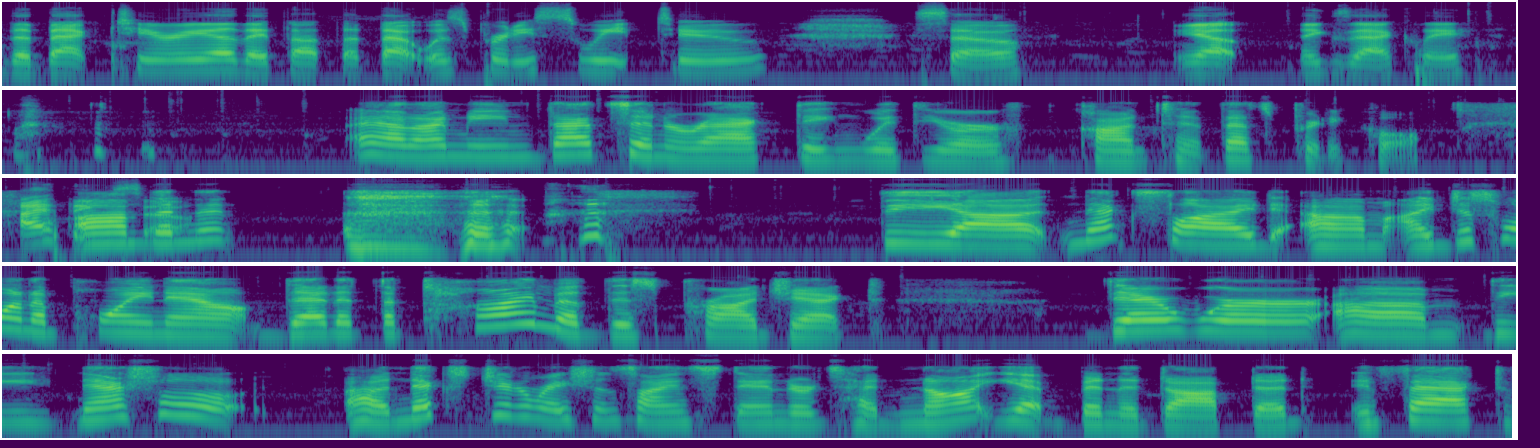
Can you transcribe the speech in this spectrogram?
the bacteria, they thought that that was pretty sweet too. So, yep, exactly. and I mean that's interacting with your content. That's pretty cool. I think um, so. The, The uh, next slide, um, I just want to point out that at the time of this project, there were um, the national uh, next generation science standards had not yet been adopted. In fact,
